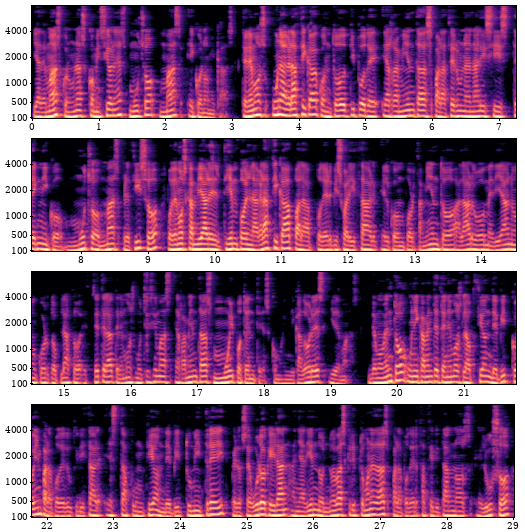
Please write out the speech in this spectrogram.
y además con unas comisiones mucho más económicas. Tenemos una gráfica con todo tipo de herramientas para hacer un análisis técnico mucho más preciso. Podemos cambiar el tiempo en la gráfica para poder visualizar el comportamiento a largo, mediano, corto plazo, etc. Tenemos muchísimas herramientas muy potentes como indicadores y demás. De momento únicamente tenemos la opción de Bitcoin para poder utilizar esta función de Bit2Me Trade, pero seguro que irán añadiendo nuevas criptomonedas para poder facilitarnos el uso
